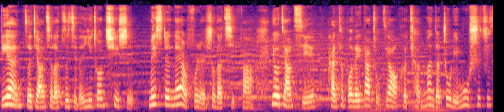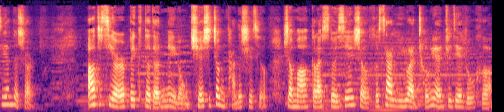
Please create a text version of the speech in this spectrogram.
迪安则讲起了自己的一桩趣事。梅斯特奈尔夫人受到启发，又讲起坎特伯雷大主教和沉闷的助理牧师之间的事儿。阿特希尔贝克特的内容全是政坛的事情，什么格莱斯顿先生和下议院成员之间如何，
